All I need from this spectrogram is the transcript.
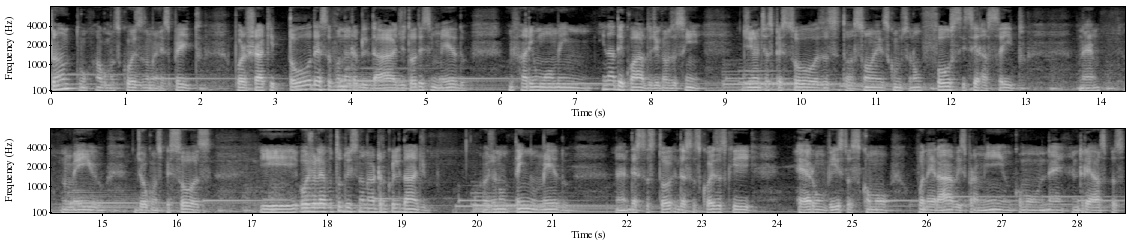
tanto algumas coisas a meu respeito por achar que toda essa vulnerabilidade, todo esse medo me faria um homem inadequado, digamos assim, diante das pessoas, das situações, como se eu não fosse ser aceito, né, no meio de algumas pessoas. E hoje eu levo tudo isso na maior tranquilidade. Hoje eu não tenho medo né, dessas, dessas coisas que eram vistas como vulneráveis para mim, como, né, entre aspas,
